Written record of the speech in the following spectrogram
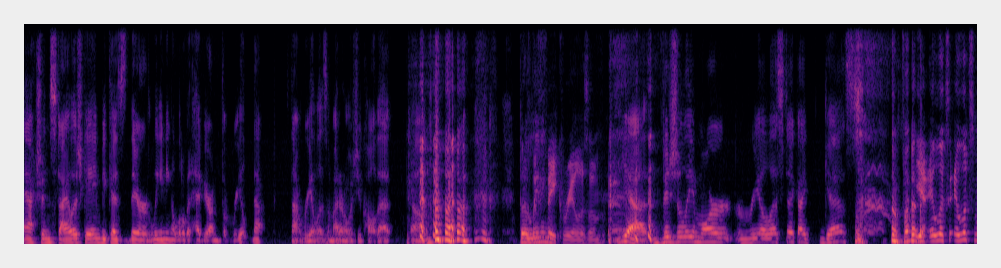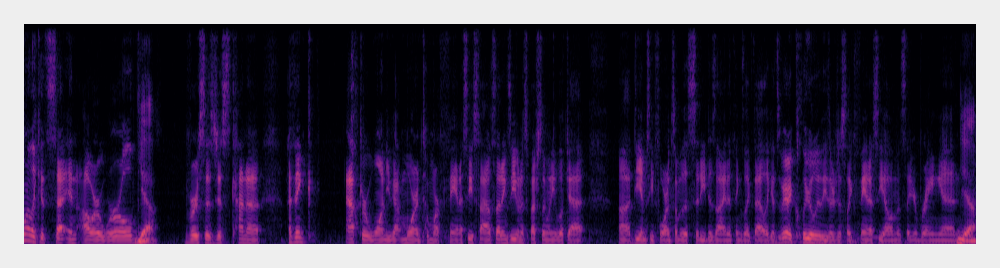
action stylish game because they're leaning a little bit heavier on the real not it's not realism. I don't know what you call that. Um, they're The leaning fake realism. yeah, visually more realistic, I guess. but yeah, it looks it looks more like it's set in our world yeah, versus just kind of. I think after one, you got more into more fantasy style settings, even especially when you look at. Uh, DMC four and some of the city design and things like that. Like it's very clearly these are just like fantasy elements that you're bringing in. yeah,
